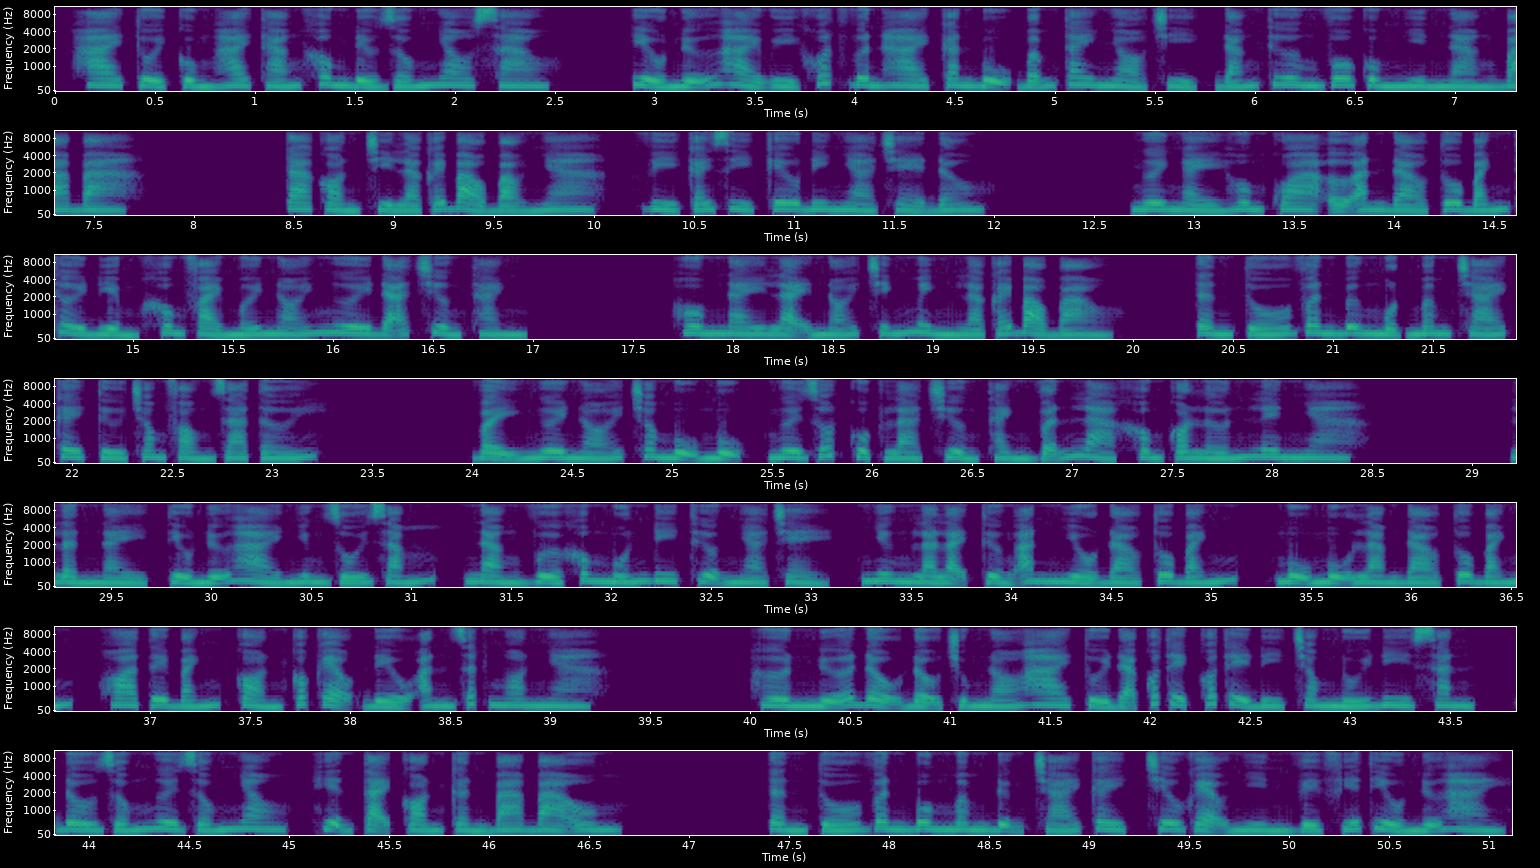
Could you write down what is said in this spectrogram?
2 tuổi cùng 2 tháng không đều giống nhau sao? Tiểu nữ hải ủy khuất vươn hai căn bụ bấm tay nhỏ chỉ, đáng thương vô cùng nhìn nàng ba ba. Ta còn chỉ là cái bảo bảo nha, vì cái gì kêu đi nhà trẻ đâu. Ngươi ngày hôm qua ở ăn đào tô bánh thời điểm không phải mới nói ngươi đã trưởng thành. Hôm nay lại nói chính mình là cái bảo bảo. Tần Tố Vân bưng một mâm trái cây từ trong phòng ra tới. Vậy ngươi nói cho mụ mụ, ngươi rốt cuộc là trưởng thành vẫn là không có lớn lên nha. Lần này tiểu nữ hài nhưng dối rắm nàng vừa không muốn đi thượng nhà trẻ, nhưng là lại thường ăn nhiều đào tô bánh, mụ mụ làm đào tô bánh, hoa tây bánh còn có kẹo đều ăn rất ngon nha. Hơn nữa đậu đậu chúng nó 2 tuổi đã có thể có thể đi trong núi đi săn, đâu giống ngươi giống nhau, hiện tại còn cần ba ba ôm. Tần Tố Vân buông mâm đựng trái cây, trêu ghẹo nhìn về phía tiểu nữ hài.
